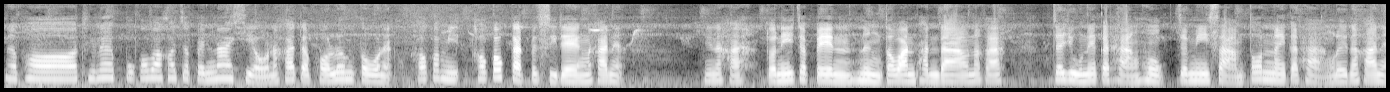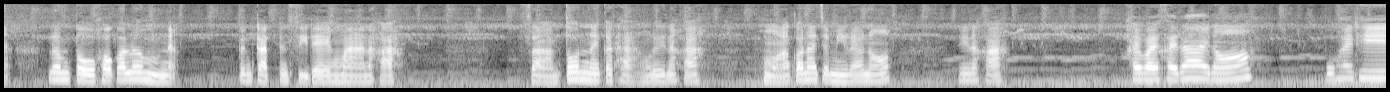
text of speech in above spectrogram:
เนี่ยพอทีแรกปูก็ว่าเขาจะเป็นหน้าเขียวนะคะ แต่พอเริ่มโตเนี่ยเขาก็มีเขาก็กัดเป็นสีแดงนะคะเนี่ยนี่นะคะ ตัวนี้จะเป็นหนึ่งตะวันพันดาวนะคะ จะอยู่ในกระถางหกจะมีสามต้นในกระถางเลยนะคะ เนี่ย เริ่มโตเขาก็เริ่มเนี่ย เป็นกัดเป็นสีแดงมานะคะสามต้นในกระถางเลยนะคะ หัวก็น่าจะมีแล้วเนาะนี่นะคะ ใครไวใครได้เนาะปูให้ที่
